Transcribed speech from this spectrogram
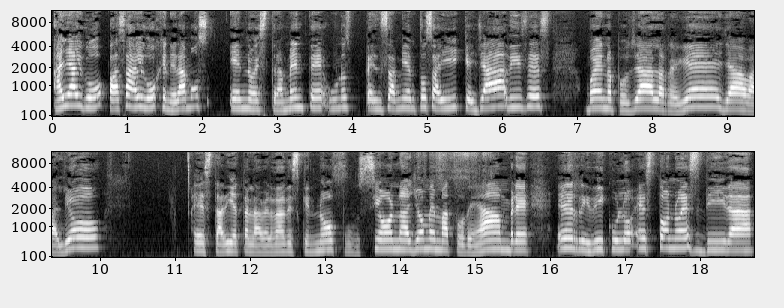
hay algo, pasa algo, generamos en nuestra mente unos pensamientos ahí que ya dices, bueno, pues ya la regué, ya valió. Esta dieta la verdad es que no funciona, yo me mato de hambre, es ridículo, esto no es vida,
